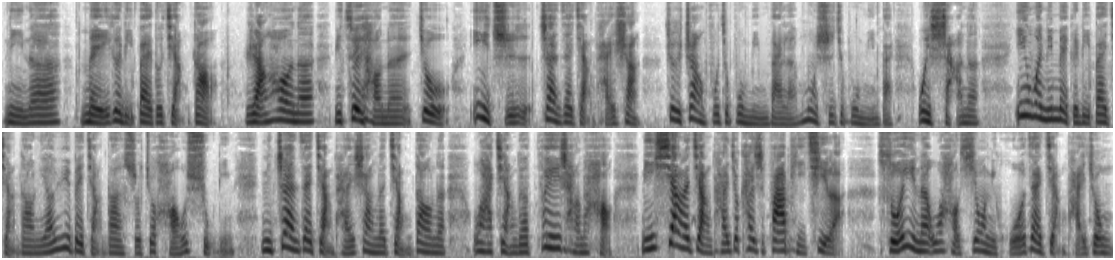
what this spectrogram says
你呢每一个礼拜都讲到，然后呢，你最好呢就一直站在讲台上。”这个丈夫就不明白了，牧师就不明白为啥呢？因为你每个礼拜讲到，你要预备讲到的时候就好属灵。你站在讲台上呢，讲到呢，哇，讲的非常的好。你一下了讲台就开始发脾气了，所以呢，我好希望你活在讲台中。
